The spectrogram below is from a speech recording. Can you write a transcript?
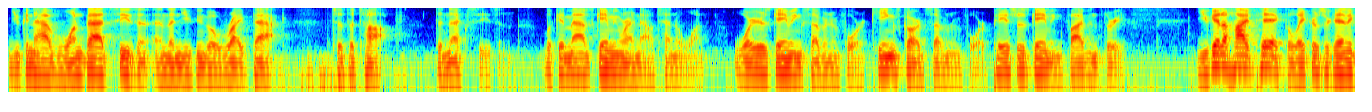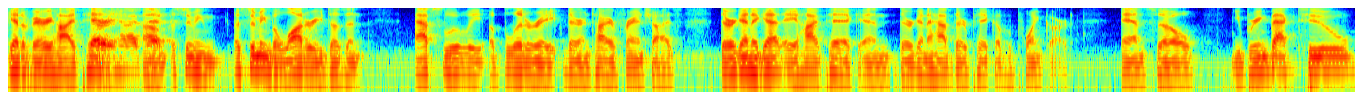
You can have one bad season and then you can go right back to the top the next season. Look at Mavs Gaming right now, ten and one. Warriors Gaming seven and four. Kings Guard seven and four. Pacers Gaming five and three. You get a high pick. The Lakers are going to get a very high pick. Very high Um, assuming assuming the lottery doesn't absolutely obliterate their entire franchise, they're going to get a high pick and they're going to have their pick of a point guard. And so you bring back two.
